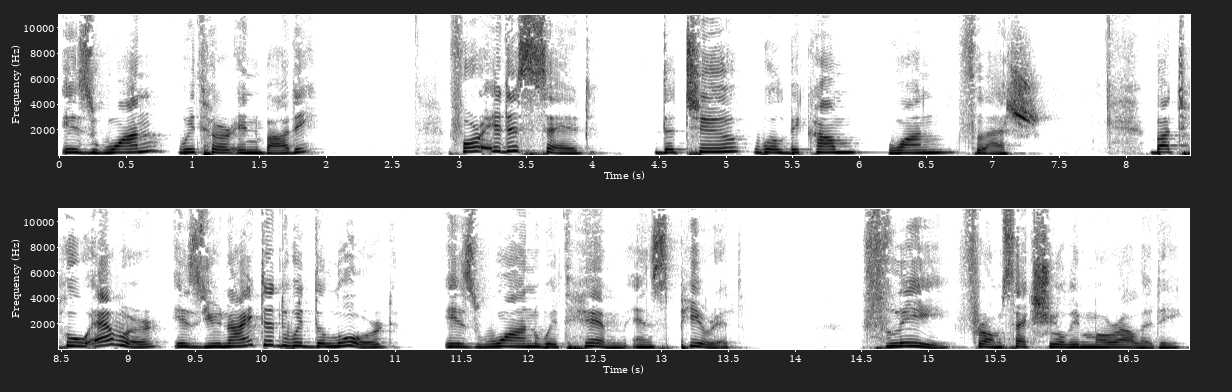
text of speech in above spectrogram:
is one with her in body? For it is said, the two will become one flesh. But whoever is united with the Lord is one with him in spirit. Flee from sexual immorality.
